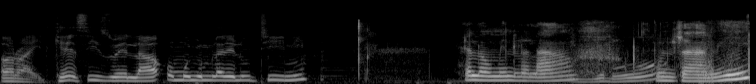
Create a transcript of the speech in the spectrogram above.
Alright ke sizwe la omunye umlaleli uthini? Hello mindlo love. Yebo. Kunjani?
